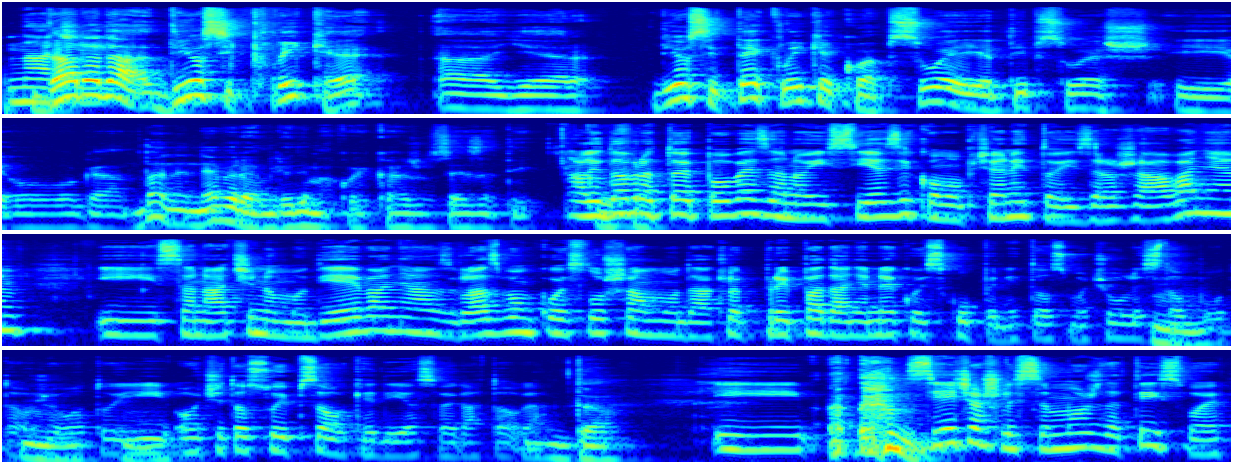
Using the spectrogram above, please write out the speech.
Znači, Da, da, da, dio si klike, uh, jer dio si te klike koja psuje jer ti psuješ i ovoga, da, ne, ne vjerujem ljudima koji kažu zezati. Ali dobro, to je povezano i s jezikom općenito izražavanjem i sa načinom odjevanja, s glazbom koju slušamo, dakle pripadanje nekoj skupini, to smo čuli sto Mm, puta u životu i očito su i psovke dio svega toga. Da, I sjećaš li se možda ti svoje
